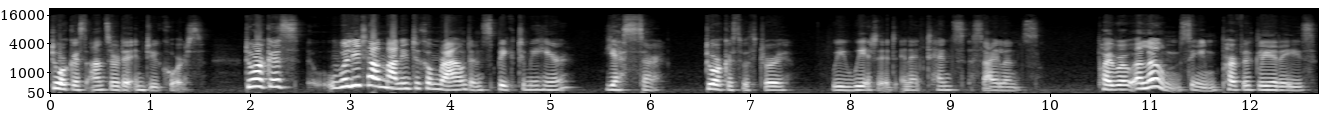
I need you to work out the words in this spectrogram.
Dorcas answered it in due course. Dorcas, will you tell Manning to come round and speak to me here? Yes, sir. Dorcas withdrew. We waited in a tense silence. Poirot alone seemed perfectly at ease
